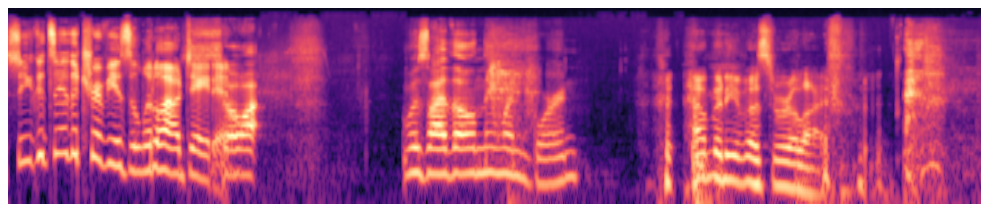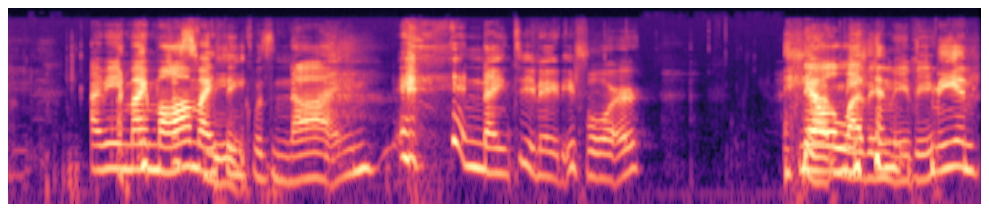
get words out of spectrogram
So you could say the trivia is a little outdated. So, I, was I the only one born? How many of us were alive? I mean, my think mom, just I think, was nine in 1984. Yeah, No, me 11 and- maybe. Me and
